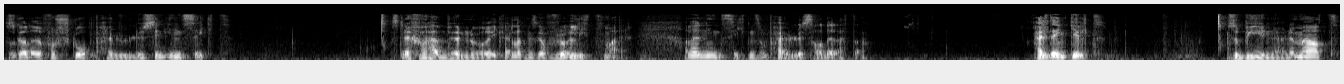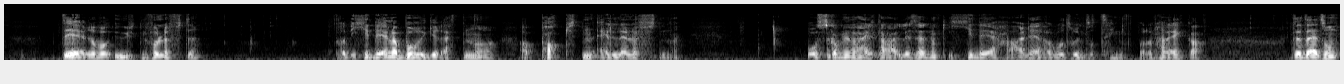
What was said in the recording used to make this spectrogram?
så skal dere forstå Paulus sin innsikt. Så det får være bønnen vår i kveld, at vi skal forstå litt mer av den innsikten som Paulus hadde i dette. Helt enkelt så begynner det med at dere var utenfor løftet. Dere hadde ikke del av borgerretten og av pakten eller løftene. Og skal vi være helt ærlige, så er det nok ikke det her dere har gått rundt og tenkt på denne veka. Dette er et sånn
